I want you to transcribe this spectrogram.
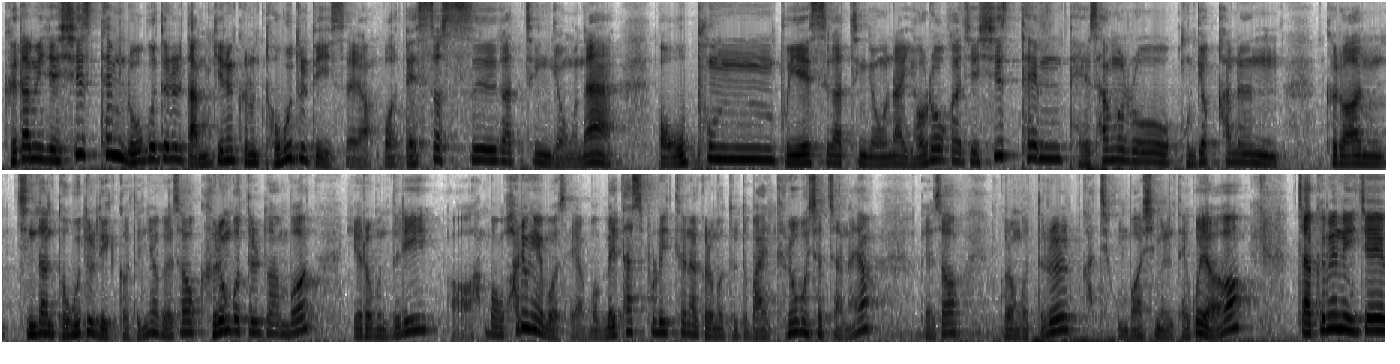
그 다음에 이제 시스템 로그들을 남기는 그런 도구들도 있어요. 뭐 Nessus 같은 경우나 뭐 OpenVAS 같은 경우나 여러 가지 시스템 대상으로 공격하는 그러한 진단 도구들도 있거든요. 그래서 그런 것들도 한번 여러분들이 어, 한번 활용해 보세요. 뭐 Metasploit나 그런 것들도 많이 들어보셨잖아요. 그래서 그런 것들을 같이 공부하시면 되고요. 자 그러면 이제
